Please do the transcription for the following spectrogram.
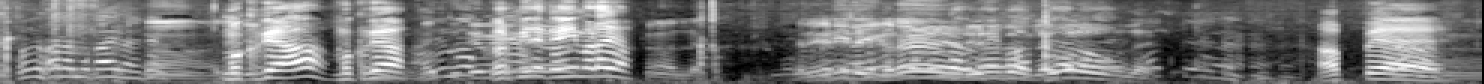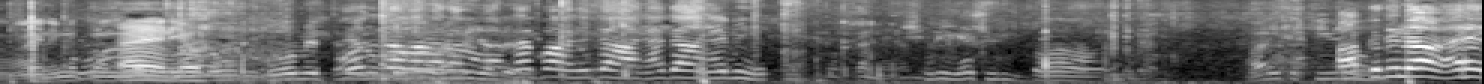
ਤੁਹਾਨੂੰ ਸਾਰਾ। ਮੁੱਕ ਗਿਆ ਮੁੱਕ ਗਿਆ। ਗੁਰਪੀ ਤੇ ਕਹੀਂ ਮੜਾ ਜਾ ਹਾਂ ਲੈ। ਰੇੜੀ ਲਈ ਖੜਾ ਹੈ, ਰੇੜੀ ਭਰ ਲੈ ਉਹ ਲੈ। ਆਪੇ। ਐ ਨਹੀਂ ਮੁੱਕਣਾ ਐ ਨਹੀਂ ਦੋ ਮਿਸਤਰੀਆਂ ਨੂੰ ਕਰਦਾ ਭਾਵੇਂ ਜਹਾਜ਼ ਹੈ ਜਹਾਜ਼ ਹੈ ਵੀ। ਛੁਰੀ ਹੈ ਛੁਰੀ ਹਾਂ। ਅੱਗ ਦੀ ਨਾ ਹੈ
